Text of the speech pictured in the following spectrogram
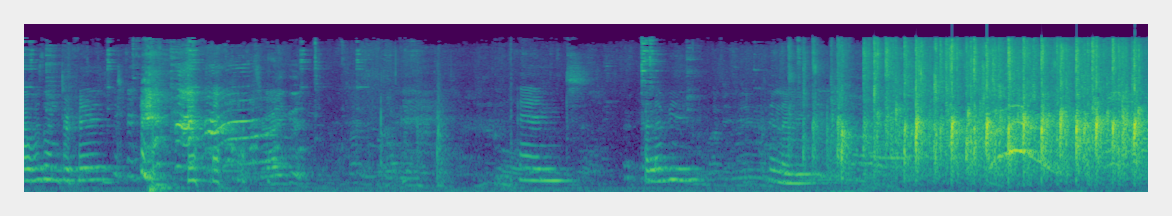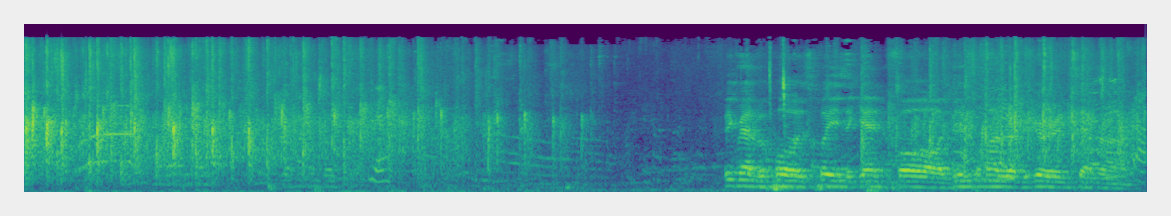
I was unprepared. And I love you. I love you. Big round of applause, please, again for beautiful mother of the guru, Samra.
